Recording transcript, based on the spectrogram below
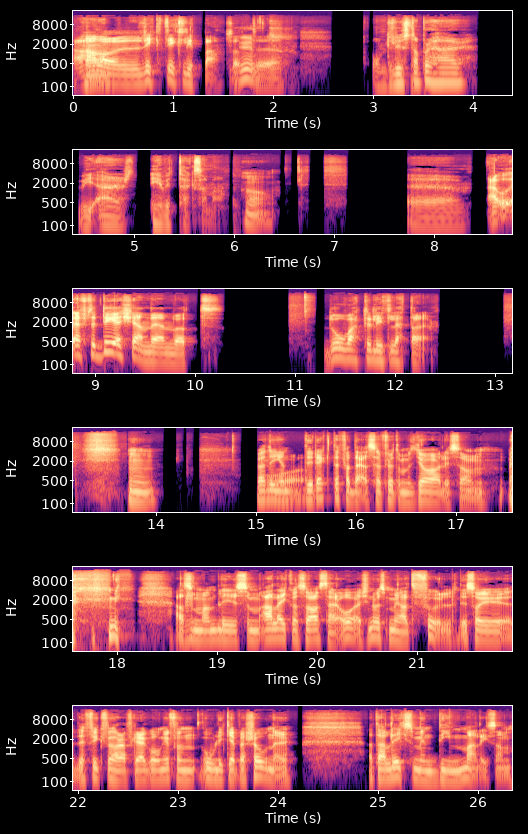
Ja, han var en riktig klippa. Så att, eh, om du lyssnar på det här, vi är evigt tacksamma. Ja. Eh, och efter det kände jag ändå att då var det lite lättare. Mm. Jag hade inga Och- direkta fadäser förutom att jag liksom... alltså man blir som... Alla gick och sa så här, åh, jag känner mig som jag är helt full. Det, sa ju, det fick vi höra flera gånger från olika personer. Att alla gick som en dimma liksom.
